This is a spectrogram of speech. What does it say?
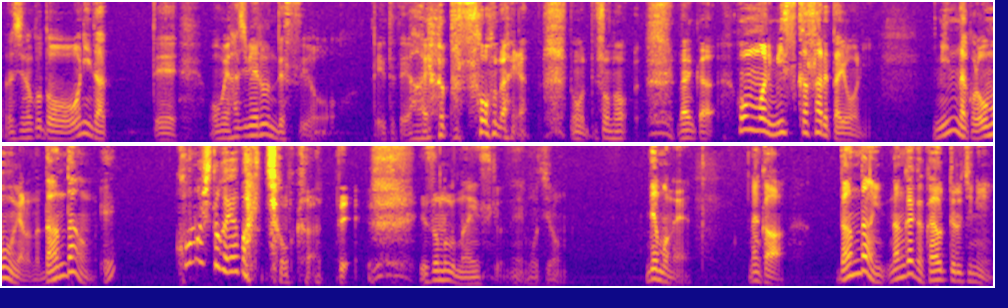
私のことを鬼だって思い始めるんですよ。って言っててあやっぱそうなんや。と思ってそのなんかほんまに見透かされたように。みんなこれ思うんやろな。だんだんえ？この人がやばいんちゃうかって。そんなことないんですけどねもちろん。でもねなんかだんだん何回か通ってるうちに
